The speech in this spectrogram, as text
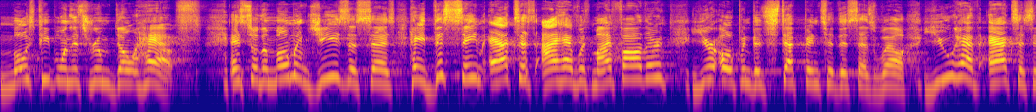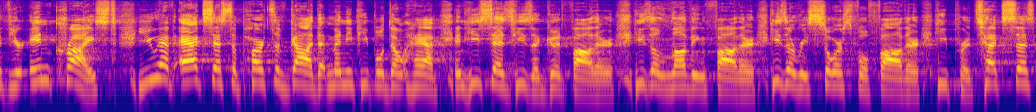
most people in this room don't have. And so the moment Jesus says, Hey, this same access I have with my Father, you're open to step into this as well. You have access, if you're in Christ, you have access to parts of God that many people don't have. And He says He's a good Father, He's a loving Father, He's a resourceful Father. He protects us,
